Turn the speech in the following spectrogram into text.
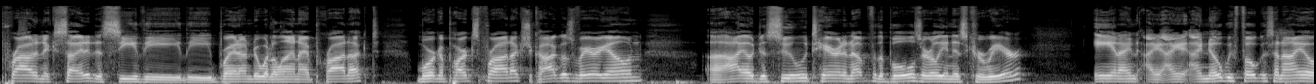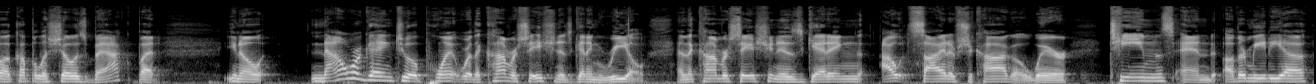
proud and excited to see the, the Brad Underwood Illini product, Morgan Park's product, Chicago's very own. Uh, Ayo Dosunmu tearing it up for the Bulls early in his career. And I, I, I know we focused on Ayo a couple of shows back, but, you know, now we're getting to a point where the conversation is getting real and the conversation is getting outside of Chicago where teams and other media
